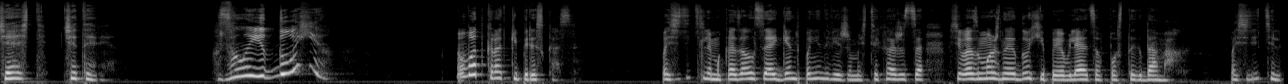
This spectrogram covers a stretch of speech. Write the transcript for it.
Часть 4 Злые духи? Вот краткий пересказ. Посетителем оказался агент по недвижимости. Кажется, всевозможные духи появляются в пустых домах. Посетитель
